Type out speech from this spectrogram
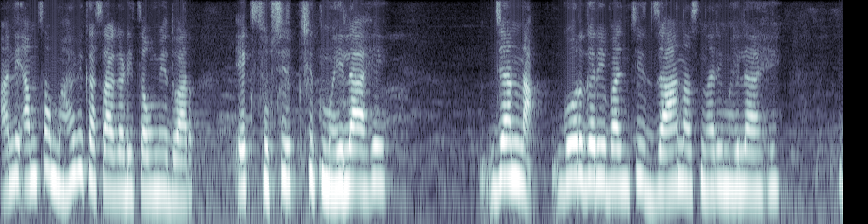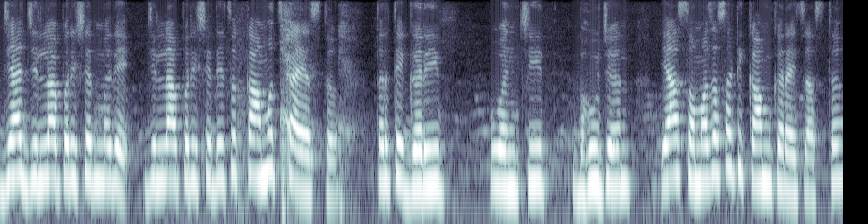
आणि आमचा महाविकास आघाडीचा उमेदवार एक सुशिक्षित महिला आहे. ज्यांना गोरगरिबांची जाण असणारी महिला आहे ज्या जिल्हा परिषदमध्ये जिल्हा परिषदेचं कामच काय असतं तर ते गरीब वंचित बहुजन या समाजासाठी काम करायचं असतं.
